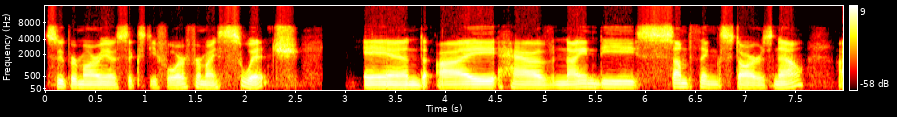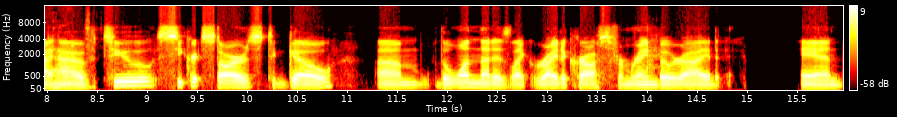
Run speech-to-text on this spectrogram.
Super Mario 64 for my Switch. And I have 90 something stars now. I have two secret stars to go. Um, the one that is like right across from Rainbow Ride, and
